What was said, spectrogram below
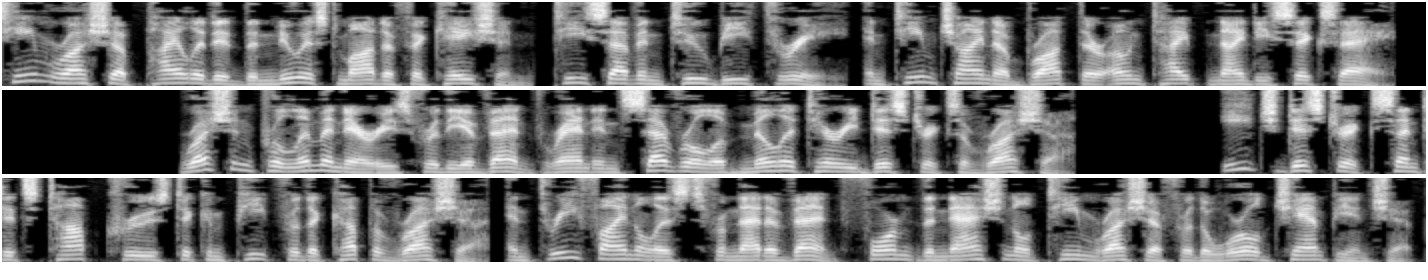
Team Russia piloted the newest modification, T-72B3, and Team China brought their own Type 96A. Russian preliminaries for the event ran in several of military districts of Russia. Each district sent its top crews to compete for the Cup of Russia, and three finalists from that event formed the national Team Russia for the World Championship.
